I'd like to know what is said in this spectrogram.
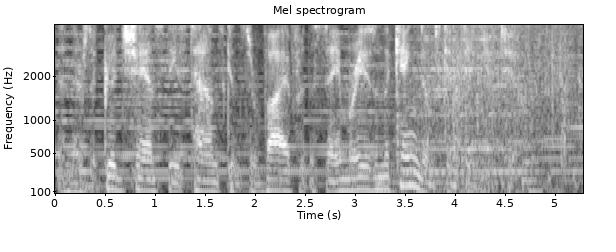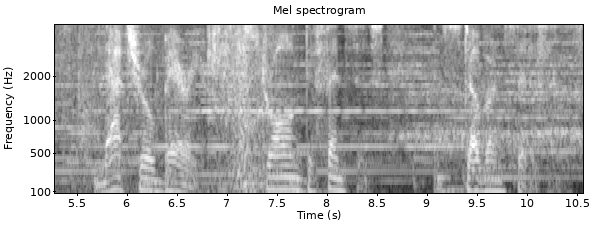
then there's a good chance these towns can survive for the same reason the kingdoms continue to. Natural barriers, strong defenses, and stubborn citizens.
